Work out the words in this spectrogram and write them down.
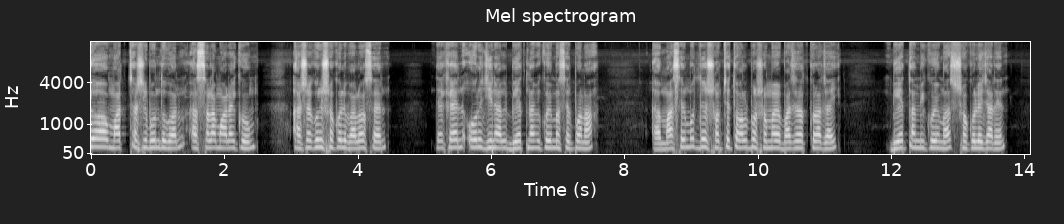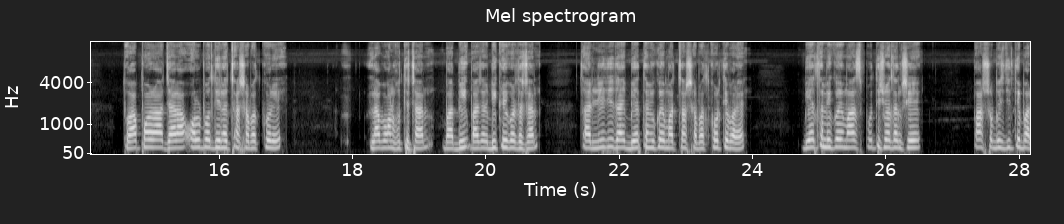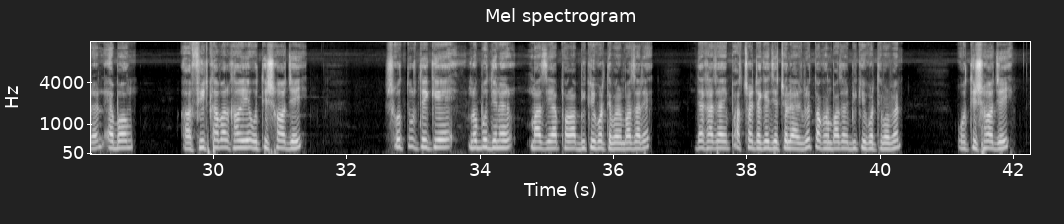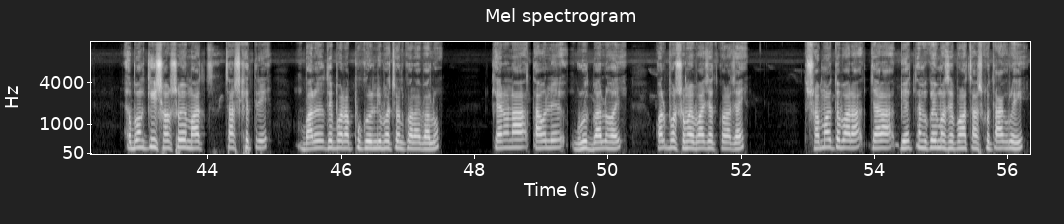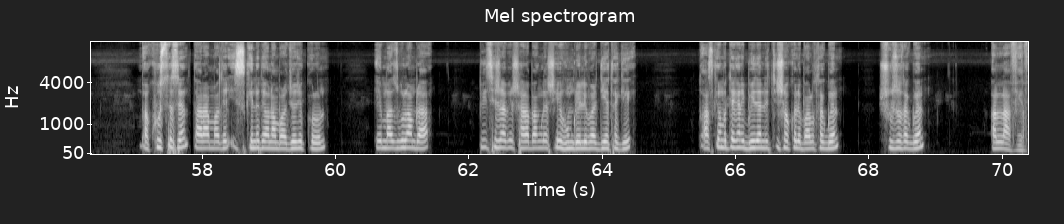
প্রিয় মাছ চাষি বন্ধুগণ, আসসালামু আলাইকুম। আশা করি সকলে ভালো আছেন। দেখেন অরিজিনাল ভিয়েতনামি কই মাছের পোনা। মাছের মধ্যে সবচেয়ে অল্প সময়ে বাজারজাত করা যায় ভিয়েতনামি কই মাছ, সকলে জানেন। তো আপনারা যারা অল্প দিনে চাষাবাদ করে লাভবান হতে চান বা বাজারে বিক্রি করতে চান, তার নির্দ্বিধায় ভিয়েতনামি কই মাছ চাষাবাদ করতে পারেন। ভিয়েতনামি কই মাছ প্রতি শতাংশে পাঁচশো বীজ দিতে পারেন এবং ফিড খাবার খাওয়িয়ে অতি সহজেই। সত্তর থেকে নব্বই দিনের মাঝে আপনারা বিক্রি করতে পারেন বাজারে। দেখা যায় পাঁচ ছয়টা কেজি চলে আসবে, তখন বাজারে বিক্রি করতে পারবেন অতি সহজেই। এবং কি সবসময় মাছ চাষ ক্ষেত্রে ভালো হতে পারা পুকুর নির্বাচন করা ভালো। কেননা তাহলে গ্রোথ ভালো হয়, অল্প সময় বাজার করা যায়। সময় তো বাড়া যারা ভিয়েতনামি কই মাছের পোনা চাষ করতে আগ্রহী বা খুঁজতেছেন, তারা আমাদের স্ক্রিনে দেওয়া নাম্বার যোগাযোগ করুন। এই মাছগুলো আমরা পিস হিসাবে সারা বাংলাদেশে হোম ডেলিভারি দিয়ে থাকি। তো আজকের মধ্যে এখানে বিদায় নিচ্ছি। সকলে ভালো থাকবেন, সুস্থ থাকবেন। আল্লাহ হাফিজ।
